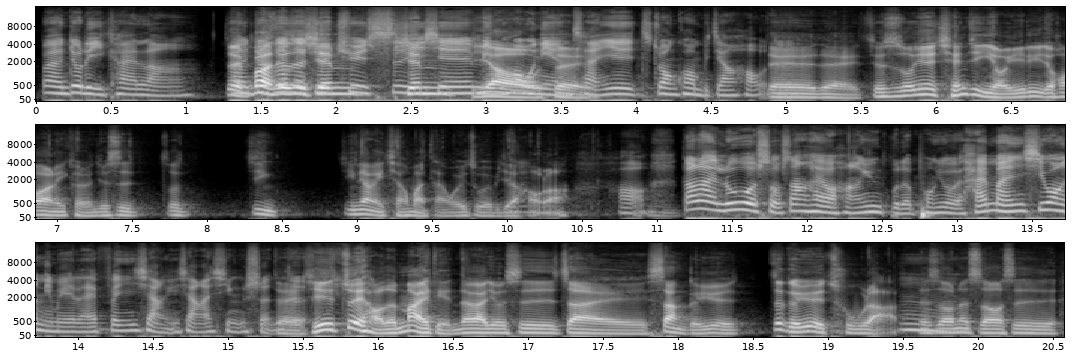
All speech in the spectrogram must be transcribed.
不然就离开啦。对，不然就是先去试一些明后年产业状况比较好的。对对对，就是说，因为前景有疑虑的话，你可能就是做尽尽量以强反弹为主会比较好啦。好，当然，如果手上还有航运股的朋友，还蛮希望你们也来分享一下心声的。对，其实最好的卖点大概就是在上个月这个月初啦，嗯、那时候那时候是。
